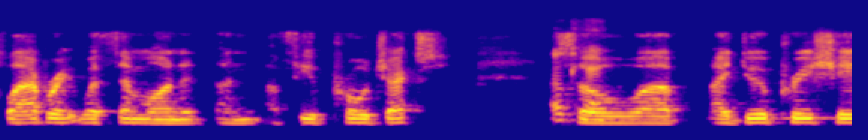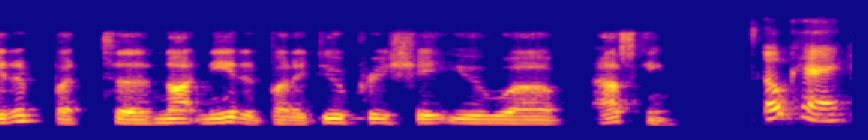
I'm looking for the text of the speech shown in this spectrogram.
collaborate with them on, on a few projects. Okay. So uh, I do appreciate it, but uh, not needed. But I do appreciate you uh, asking. Okay.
